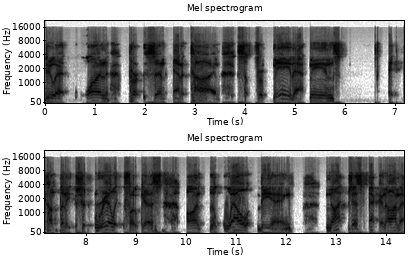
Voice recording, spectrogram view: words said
do it one person at a time. So for me, that means a company should really focus on the well being, not just economic,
